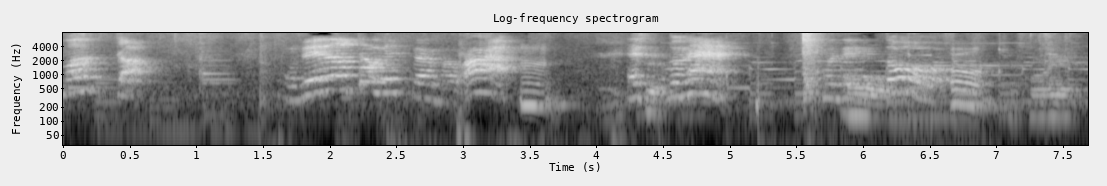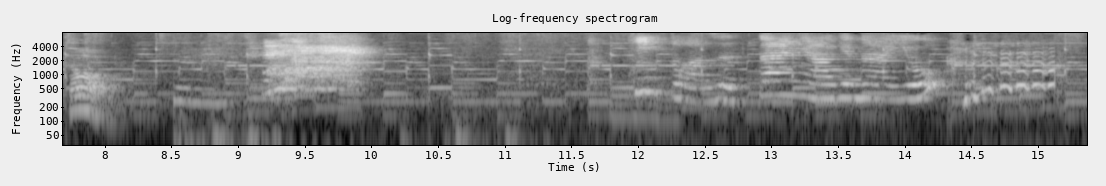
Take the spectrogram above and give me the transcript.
待った。俺が食べたのはうん。えっとねこれとうん。これとヒントは絶対にあげないよ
